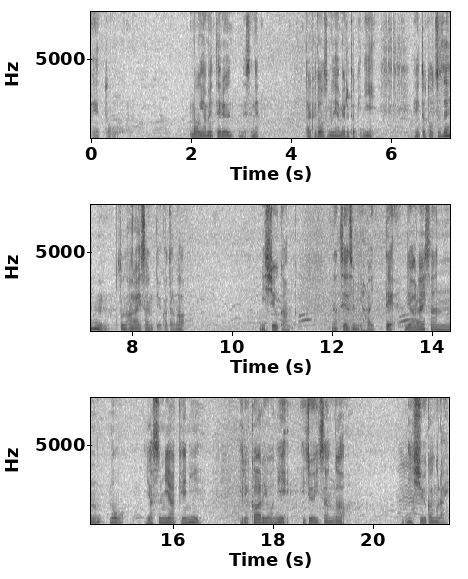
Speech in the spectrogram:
えっ、ー、ともう辞めてるんですね。だけどその辞める時にえっ、ー、と突然その新井さんっていう方が2週間夏休みに入ってで新井さんの休み明けに入れ替わるように伊集院さんが2週間ぐらい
